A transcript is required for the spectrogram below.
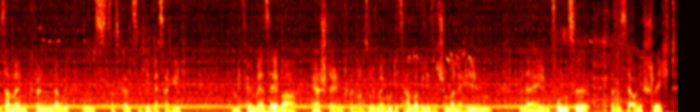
sammeln können, damit uns das Ganze hier besser geht damit wir mehr selber herstellen können und so. Ich meine, gut, jetzt haben wir wenigstens schon mal eine Helm mit einer Helmfunzel. Das ist ja auch nicht schlecht.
